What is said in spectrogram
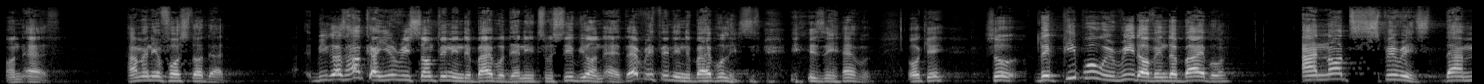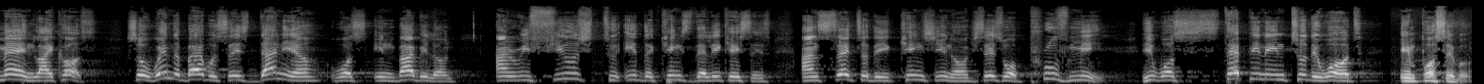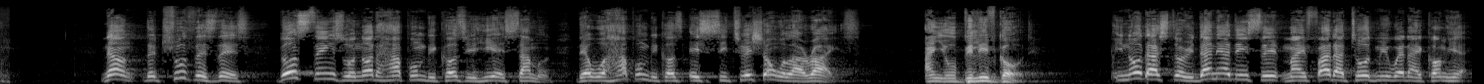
on earth. How many of us thought that? Because how can you read something in the Bible, then it will still be on earth? Everything in the Bible is, is in heaven. Okay? So the people we read of in the Bible are not spirits, they are men like us. So when the Bible says Daniel was in Babylon and refused to eat the king's delicacies and said to the king's you know, he says, Well, prove me. He was stepping into the word impossible. Now, the truth is this those things will not happen because you hear a sermon, they will happen because a situation will arise and you'll believe God. You know that story. Daniel didn't say, My father told me when I come here.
